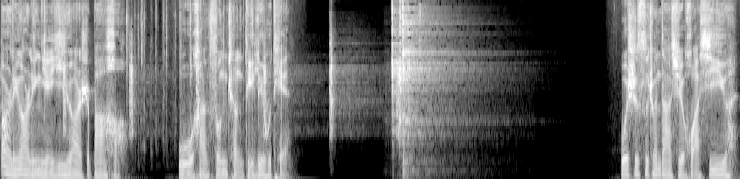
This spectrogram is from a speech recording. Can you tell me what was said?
二零二零年一月二十八号，武汉封城第六天，我是四川大学华西医院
